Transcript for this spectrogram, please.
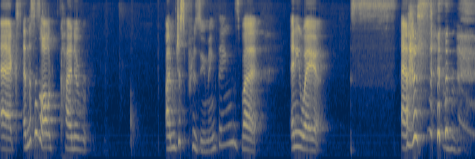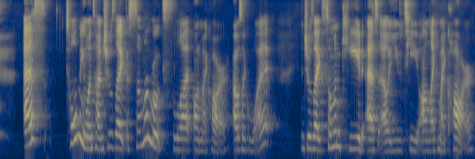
ex, and this is all kind of, I'm just presuming things, but anyway, S, S, Mhm. S told me one time she was like, someone wrote slut on my car. I was like, what? And she was like, someone keyed S L U T on like my car.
